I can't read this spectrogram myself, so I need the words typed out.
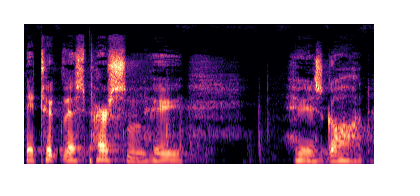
they took this person who, who is God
